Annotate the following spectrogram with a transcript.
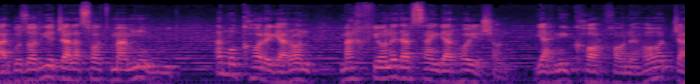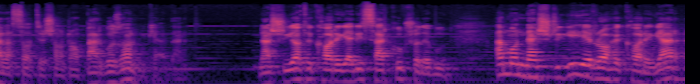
برگزاری جلسات ممنوع بود اما کارگران مخفیانه در سنگرهایشان یعنی کارخانه ها جلساتشان را برگزار می کردند. نشریات کارگری سرکوب شده بود اما نشریه راه کارگر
